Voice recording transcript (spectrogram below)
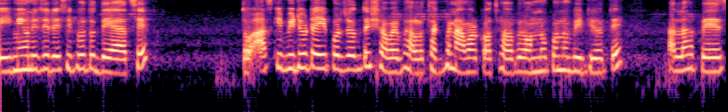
এই মিউনিজের রেসিপিও তো দেয়া আছে। তো আজকে ভিডিওটা এই পর্যন্তই। সবাই ভালো থাকবেন। আবার কথা হবে অন্য কোনো ভিডিওতে। আল্লাহ হাফেজ।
